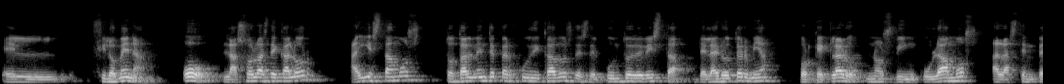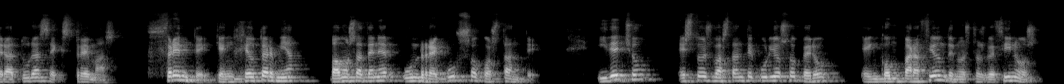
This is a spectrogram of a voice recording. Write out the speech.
el Filomena o las olas de calor, ahí estamos totalmente perjudicados desde el punto de vista de la aerotermia, porque claro, nos vinculamos a las temperaturas extremas, frente que en geotermia vamos a tener un recurso constante. Y de hecho, esto es bastante curioso, pero en comparación de nuestros vecinos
